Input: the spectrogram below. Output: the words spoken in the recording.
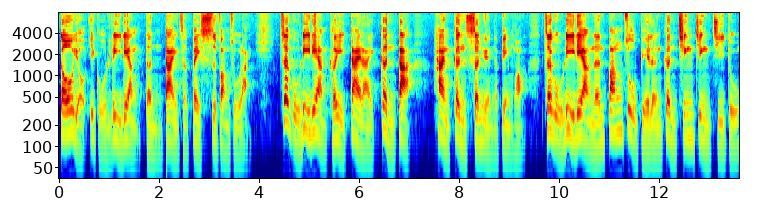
都有一股力量等待着被释放出来。这股力量可以带来更大和更深远的变化。这股力量能帮助别人更亲近基督。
